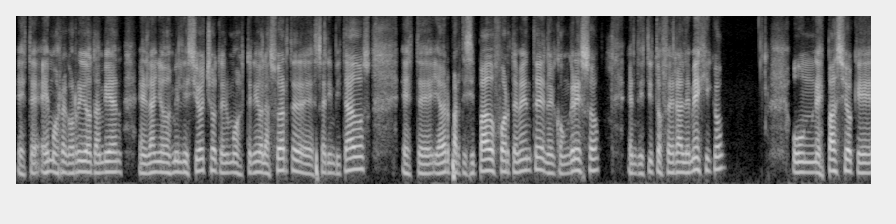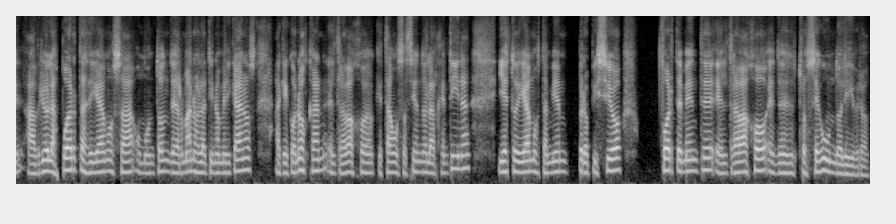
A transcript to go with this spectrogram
Este, hemos recorrido también en el año 2018, hemos tenido la suerte de ser invitados este, y haber participado fuertemente en el Congreso en Distrito Federal de México un espacio que abrió las puertas, digamos, a un montón de hermanos latinoamericanos a que conozcan el trabajo que estamos haciendo en la Argentina y esto, digamos, también propició fuertemente el trabajo de nuestro segundo libro.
